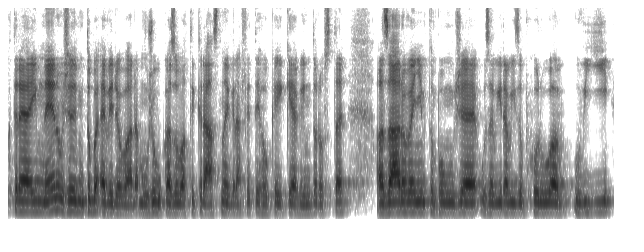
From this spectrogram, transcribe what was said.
které jim nejenom, že jim to bude evidovat a můžou ukazovat ty krásné grafy, ty hokejky, jak jim to roste, ale zároveň jim to pomůže uzavírat víc obchodů a uvidí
